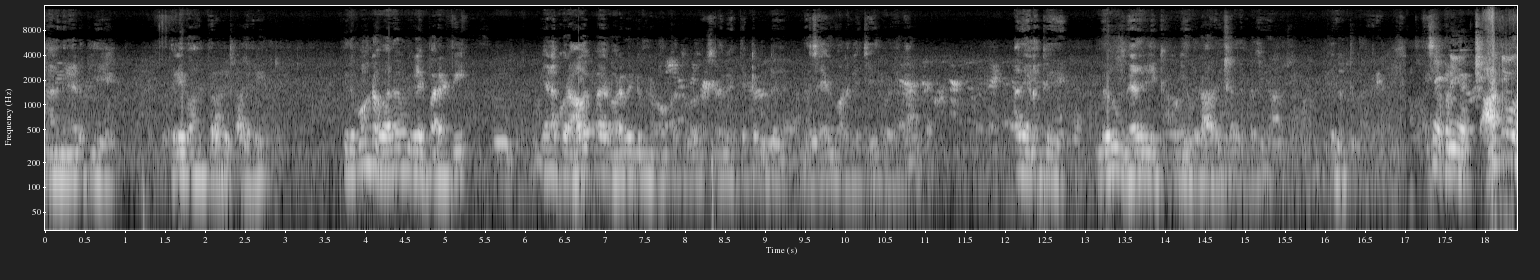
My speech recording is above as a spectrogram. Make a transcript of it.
நான் இந்த நேரத்திலேயே தெளிவாக தெரிவித்துக் கொள்கிறேன். இது போன்ற வதந்திகளை பரப்பி எனக்கு ஒரு அவைப்பெயர் வர வேண்டும் என்ற நோக்கத்தோடு சில பேர் திட்டமிட்டு இந்த செயல்பாடுகளை செய்து வருகிறார்கள் அது எனக்கு மிகவும் வேதனையளிக்கக்கூடிய ஒன்றாக இருக்கிறது என்பதை நான் தெரிவித்துக் கொள்கிறேன். சார் இப்ப நீங்க அதிமுக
